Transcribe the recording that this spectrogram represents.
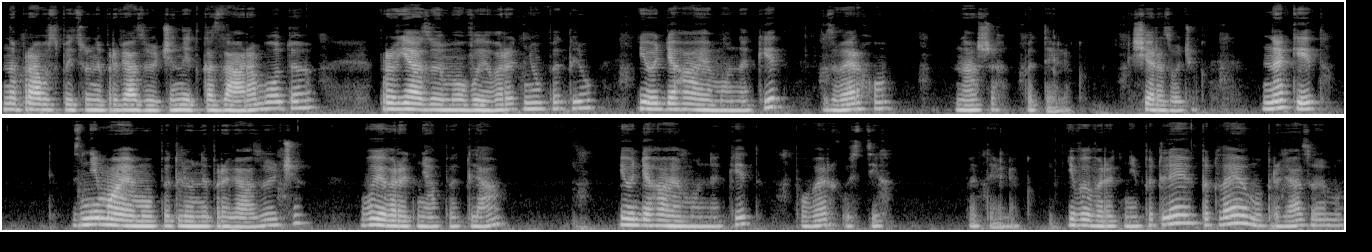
на праву спицю, не прив'язуючи нитка за роботою. Пров'язуємо виворотню петлю і одягаємо накид зверху наших петельок. Ще разочок. Накид. Знімаємо петлю не прив'язуючи, виворотня петля і одягаємо накид поверх ось цих петельок. І виворотні петлею, петлею ми прив'язуємо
